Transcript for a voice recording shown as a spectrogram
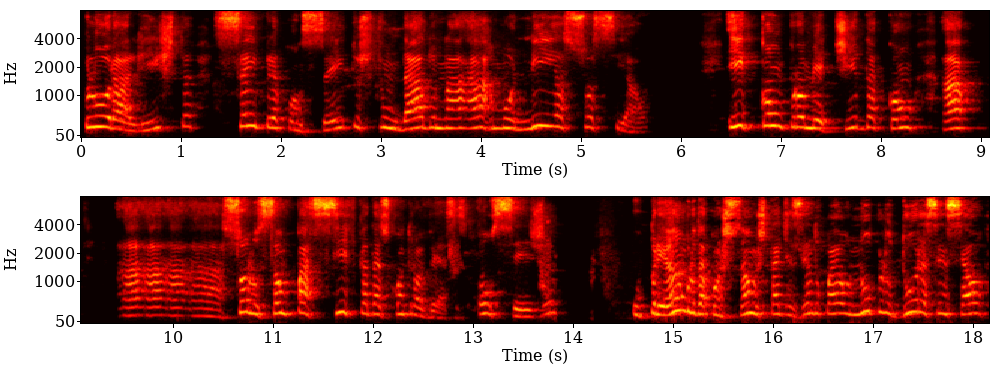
pluralista, sem preconceitos, fundado na harmonia social e comprometida com a, a, a, a solução pacífica das controvérsias. Ou seja, o preâmbulo da Constituição está dizendo qual é o núcleo duro essencial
